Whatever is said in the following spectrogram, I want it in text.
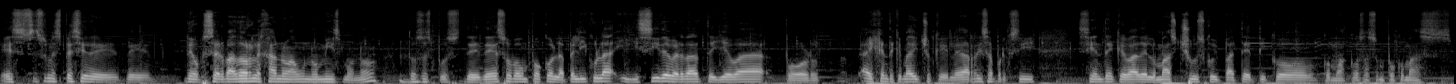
Es, es una especie de, de- de observador lejano a uno mismo, ¿no? Entonces, pues de, de eso va un poco la película y sí de verdad te lleva por... Hay gente que me ha dicho que le da risa porque sí siente que va de lo más chusco y patético como a cosas un poco más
